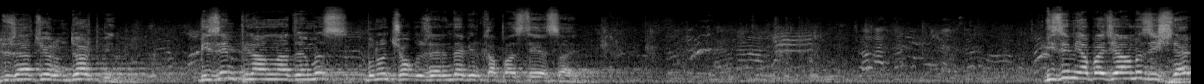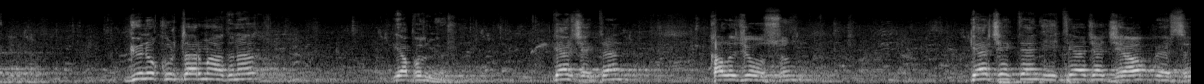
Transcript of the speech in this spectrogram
düzeltiyorum 4000. Bizim planladığımız bunun çok üzerinde bir kapasiteye sahip. Bizim yapacağımız işler günü kurtarma adına yapılmıyor. Gerçekten kalıcı olsun. Gerçekten ihtiyaca cevap versin.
